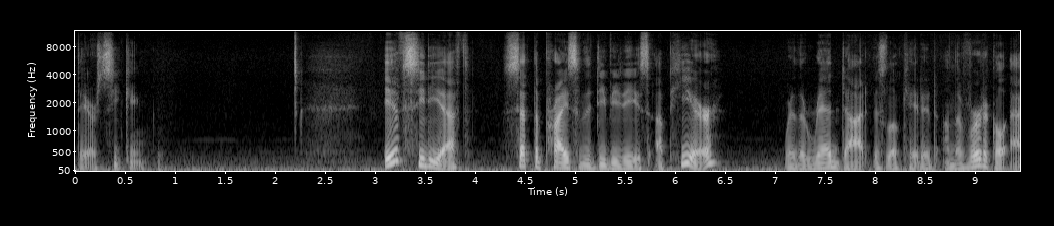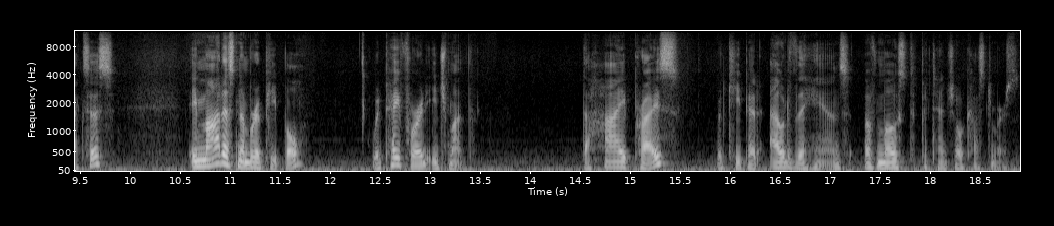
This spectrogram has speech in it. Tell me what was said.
they are seeking. If CDF set the price of the DVDs up here, where the red dot is located on the vertical axis, a modest number of people would pay for it each month. The high price would keep it out of the hands of most potential customers.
